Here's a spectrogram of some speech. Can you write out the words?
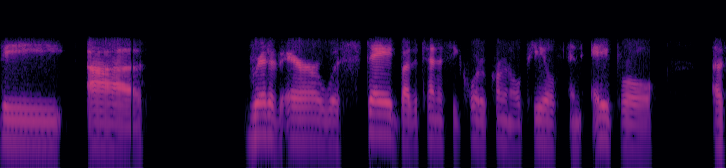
the uh, writ of error was stayed by the Tennessee Court of Criminal Appeals in April of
